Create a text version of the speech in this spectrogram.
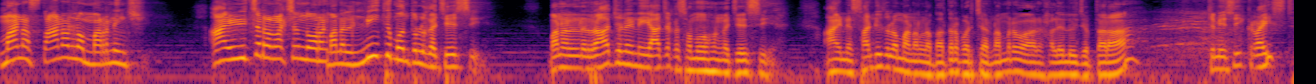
మన స్థానంలో మరణించి ఆయన ఇచ్చిన రక్షణ ద్వారా మనల్ని నీతిమంతులుగా చేసి మనల్ని రాజులైన యాజక సమూహంగా చేసి ఆయన సన్నిధిలో మనల్ని భద్రపరిచారు. నమ్మరు వారు హళలు చెప్తారా? కెన్ యూ సీ క్రైస్ట్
